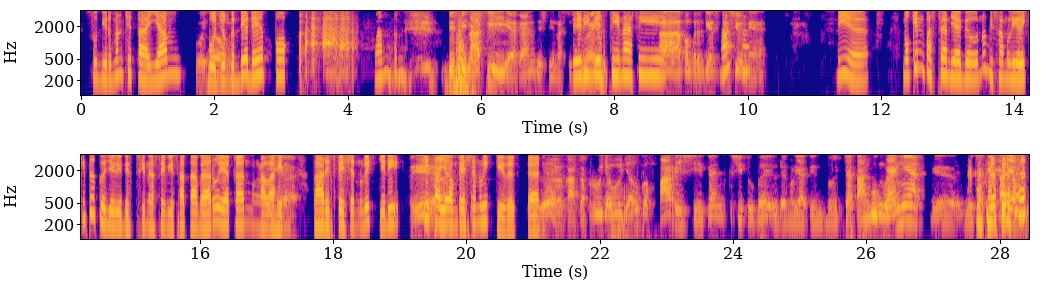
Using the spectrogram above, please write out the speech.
Sudirman Citayam Bojong. Bojonggede Depok. Mantep. destinasi ya kan, destinasi Jadi destinasi. ah, pemberhentian stasiun ya. Iya. Mungkin pas Sandiaga Uno bisa melirik itu tuh jadi destinasi wisata baru ya kan, mengalahin Iya. Paris Fashion Week jadi Iya. Citayam Fashion Week gitu kan. Ya, kagak perlu jauh-jauh ke Paris ya kan, ke situ baik udah ngeliatin bocah tanggung banyak, ya, bocah Citayam.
